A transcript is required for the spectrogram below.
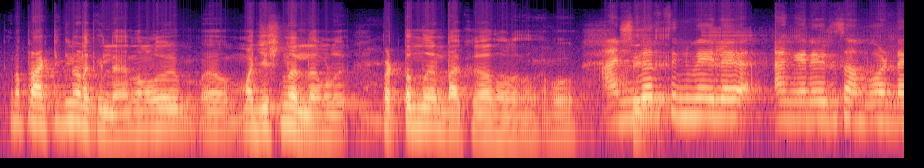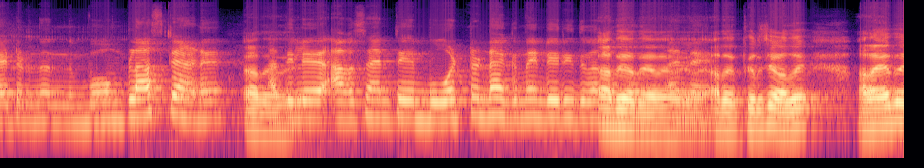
കാരണം പ്രാക്ടിക്കലി നടക്കില്ല. നമ്മൾ മജീഷ്യനല്ല നമ്മൾ പെട്ടെന്ന് ഉണ്ടാക്കുക എന്ന് പറയുന്നത്. അപ്പോൾ അൻവർ സിനിമയിൽ അങ്ങനെ ഒരു സംഭവം ഉണ്ടായിട്ടുണ്ട്. ബോംബ് ബ്ലാസ്റ്റ് ആണ്. അതിൽ അവസാനത്തെ ബോട്ട് ഉണ്ടാക്കുന്നതിന്റെ ഒരു ഇത് അതെ അതെ അതെ അതെ. തീർച്ചയായും. അത് അതായത്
